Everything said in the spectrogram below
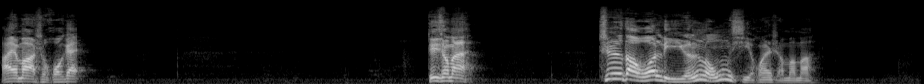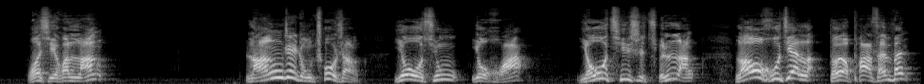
挨骂是活该。弟兄们，知道我李云龙喜欢什么吗？我喜欢狼。狼这种畜生又凶又滑，尤其是群狼，老虎见了都要怕三分。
